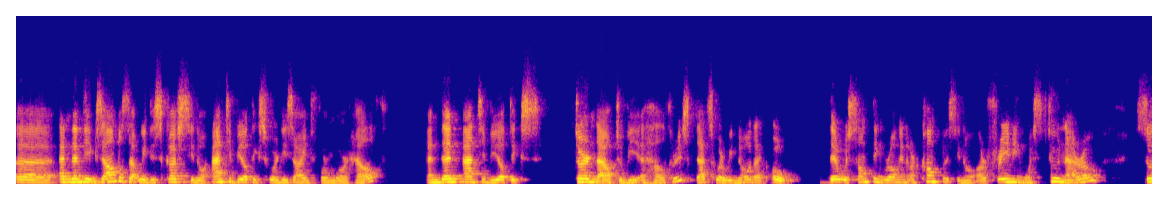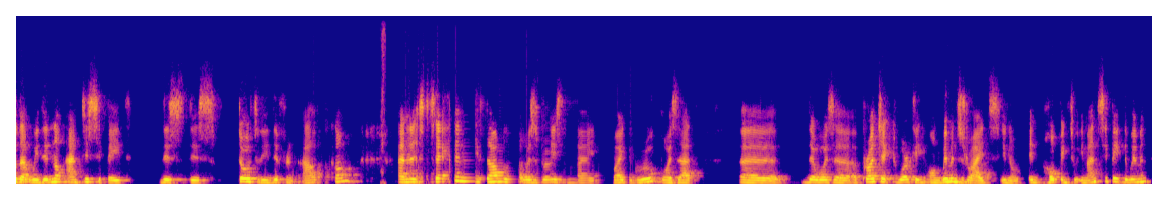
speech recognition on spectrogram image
uh, and then the examples that we discussed, you know, antibiotics were designed for more health, and then antibiotics turned out to be a health risk, that's where we know like, oh, there was something wrong in our compass. You know, our framing was too narrow so that we did not anticipate this, this totally different outcome. And the second example that was raised by, by the group was that uh, there was a, a, project working on women's rights, you know, in hoping to emancipate the women,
